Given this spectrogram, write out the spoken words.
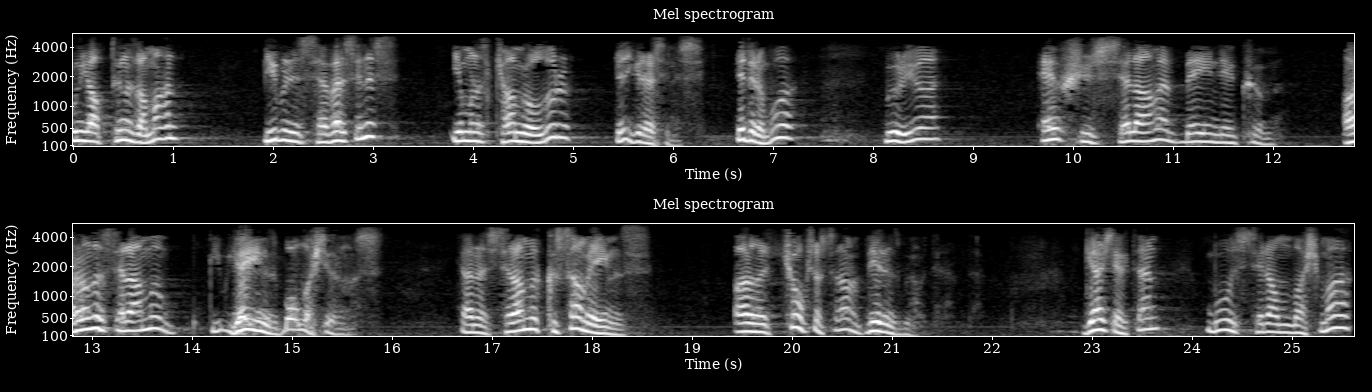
Bunu yaptığınız zaman birbirinizi seversiniz. imanınız kamil olur. Ve girersiniz. Nedir bu? Buyuruyor. Evşü selame beyneküm. Aranız selamı yayınız, bollaştırınız. Yani selamı kısamayınız. Aranızda çokça selam veriniz bu Gerçekten bu selamlaşma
